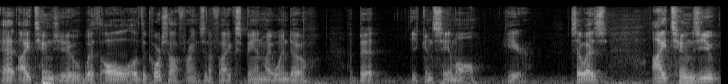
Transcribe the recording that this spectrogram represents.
at iTunes U with all of the course offerings. And if I expand my window a bit, you can see them all here. So as iTunes U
